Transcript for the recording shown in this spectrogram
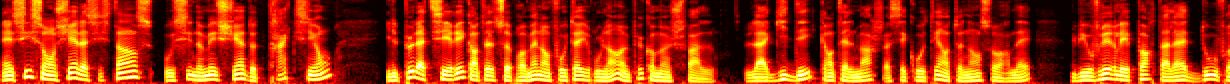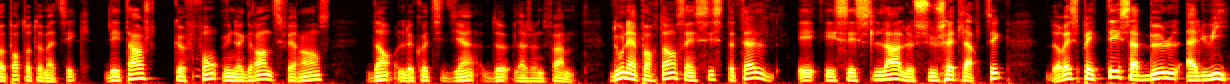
Ainsi, son chien d'assistance, aussi nommé chien de traction, il peut la tirer quand elle se promène en fauteuil roulant, un peu comme un cheval, la guider quand elle marche à ses côtés en tenant son harnais, lui ouvrir les portes à l'aide d'ouvre-portes automatiques, des tâches que font une grande différence dans le quotidien de la jeune femme. D'où l'importance, insiste-t-elle, et, c'est cela le sujet de l'article, de respecter sa bulle à lui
